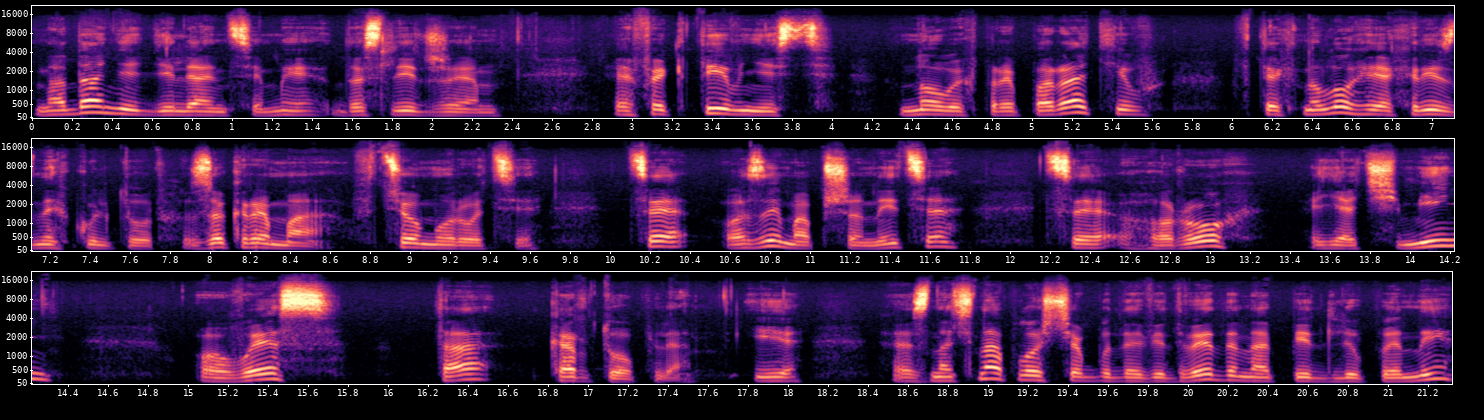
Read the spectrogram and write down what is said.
На даній ділянці ми досліджуємо ефективність нових препаратів в технологіях різних культур. Зокрема, в цьому році це озима пшениця, це горох, ячмінь, овес та картопля. І значна площа буде відведена під люпини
